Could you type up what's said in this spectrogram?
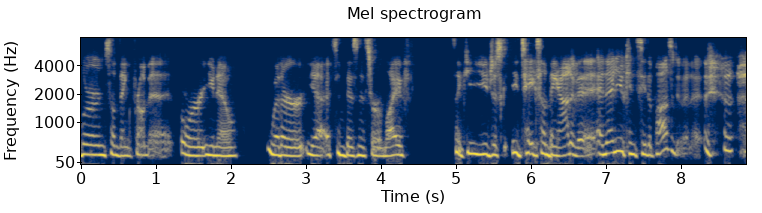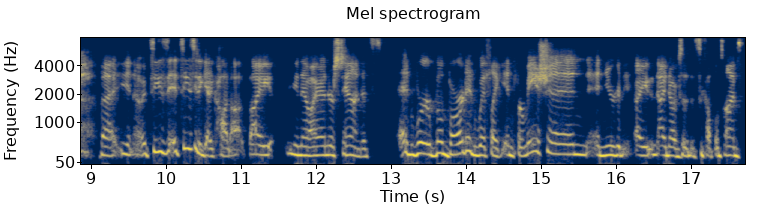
learn something from it or, you know, whether, yeah, it's in business or life. It's like you just you take something out of it and then you can see the positive in it. but, you know, it's easy it's easy to get caught up. I, you know, I understand it's and we're bombarded with like information and you're gonna I, I know I've said this a couple times.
